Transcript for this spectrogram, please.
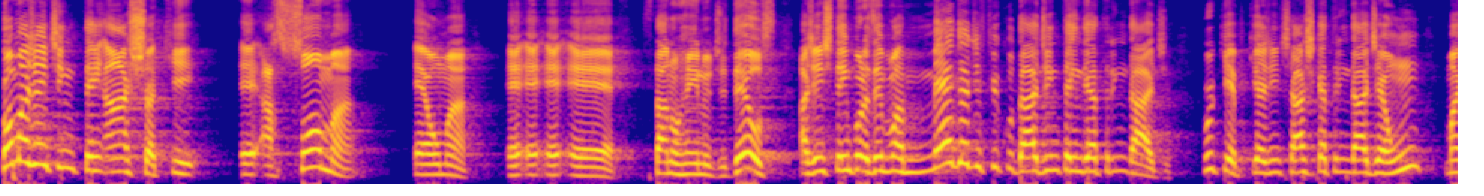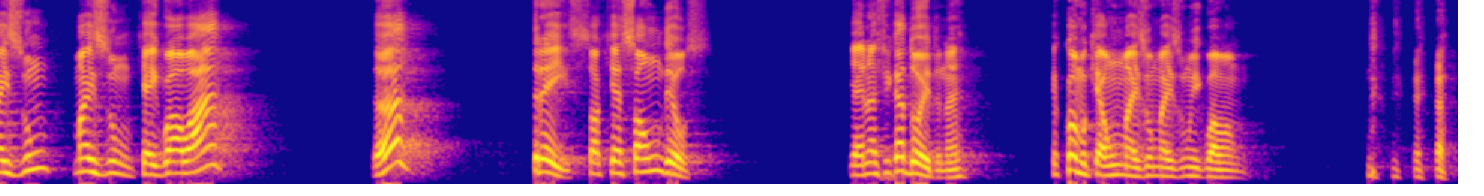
Como a gente entende, acha que é, a soma é uma é, é, é, é, está no reino de Deus, a gente tem, por exemplo, uma mega dificuldade em entender a Trindade. Por quê? Porque a gente acha que a Trindade é um mais um mais um, que é igual a hã? três, só que é só um Deus. E aí nós fica doido, né? E como que é um mais um mais um igual a um?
